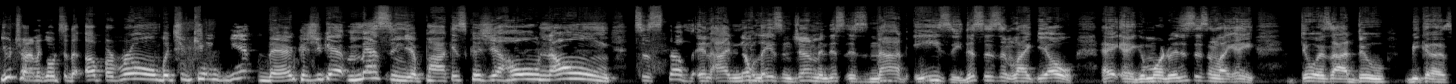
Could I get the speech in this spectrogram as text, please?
You're trying to go to the upper room, but you can't get there because you got mess in your pockets because you're holding on to stuff. And I know, ladies and gentlemen, this is not easy. This isn't like, yo, hey, hey, good morning. This isn't like, hey, do as I do because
